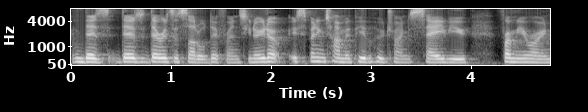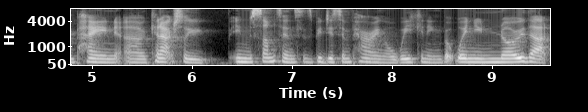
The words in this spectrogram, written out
There's there's there is a subtle difference. You know, you don't spending time with people who are trying to save you from your own pain uh, can actually in some senses be disempowering or weakening. But when you know that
